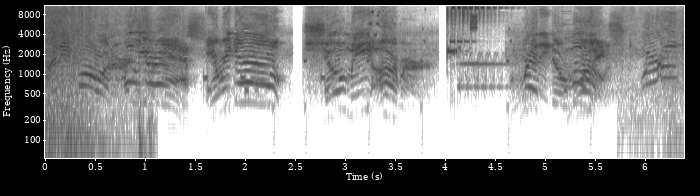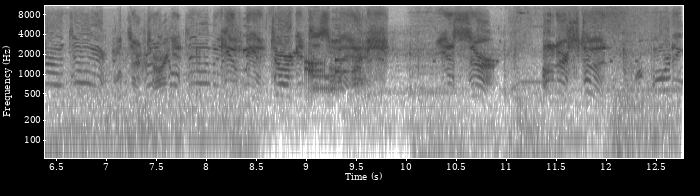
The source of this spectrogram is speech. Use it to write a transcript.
Ready for order. Your ass. Here we go. Show me armor. Ready to roast. We're under attack. What's our target? Give me a target to smash. Yes, sir. Understood. Reporting damage. Squad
